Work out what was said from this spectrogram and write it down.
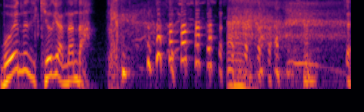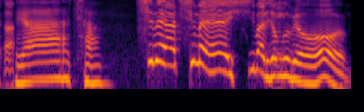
뭐 했는지 기억이 안 난다. 야, 참. 치매야 치매. 이 씨발 이 정도면.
